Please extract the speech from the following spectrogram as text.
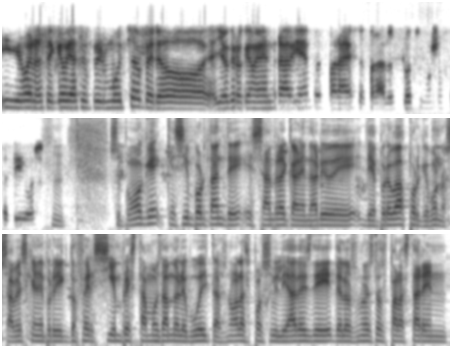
y bueno, sé que voy a sufrir mucho, pero yo creo que me vendrá bien pues para eso, para los próximos objetivos. Hmm. Supongo que, es importante, eh, Sandra, el calendario de, pruebas, porque bueno, sabes que en el proyecto FER siempre estamos dándole vueltas ¿no? a las posibilidades de, los nuestros para estar en,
